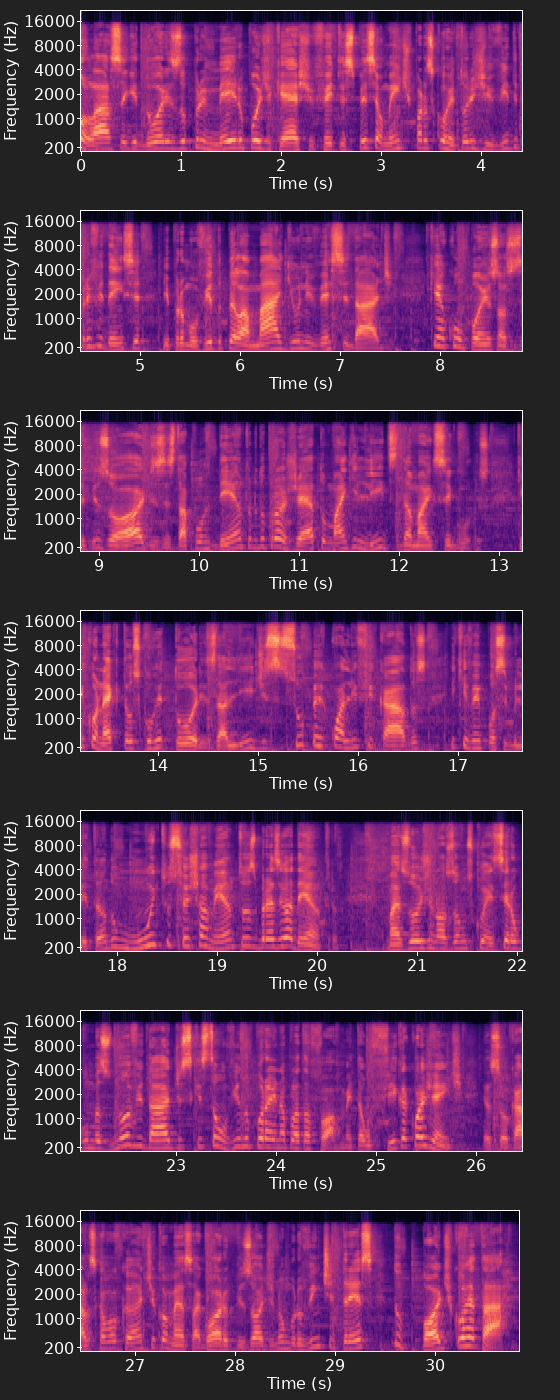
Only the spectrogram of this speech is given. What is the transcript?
Olá, seguidores do primeiro podcast feito especialmente para os corretores de vida e previdência e promovido pela MAG Universidade. Quem acompanha os nossos episódios está por dentro do projeto Mag Leads da Mag Seguros, que conecta os corretores a leads super qualificados e que vem possibilitando muitos fechamentos Brasil adentro. Mas hoje nós vamos conhecer algumas novidades que estão vindo por aí na plataforma, então fica com a gente. Eu sou Carlos Cavalcante e começa agora o episódio número 23 do Pode Corretar.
